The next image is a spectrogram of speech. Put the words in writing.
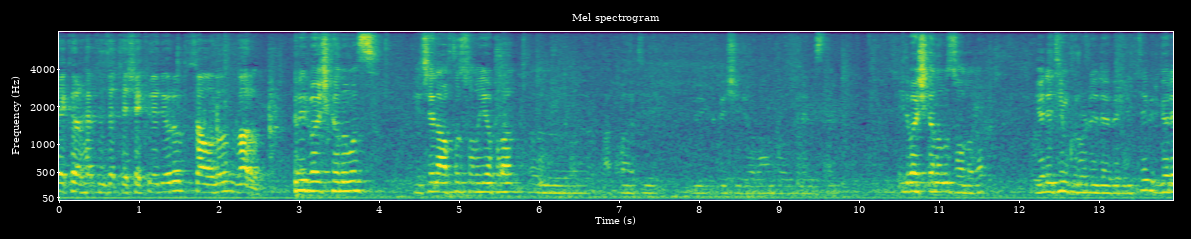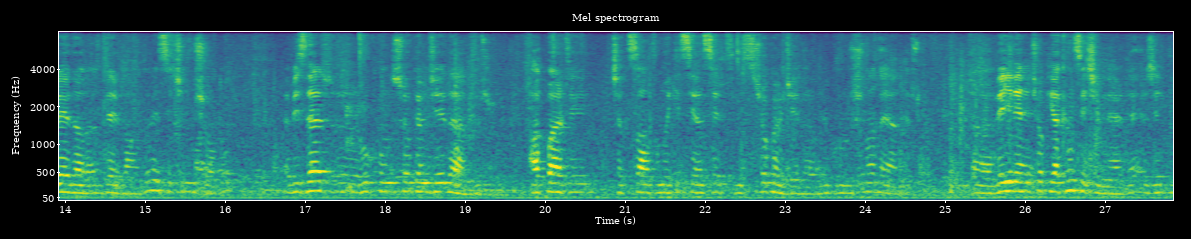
Tekrar hepinize teşekkür ediyorum. Sağ olun, var olun. İl Başkanımız geçen hafta sonu yapılan e, AK Parti Büyük Beşinci olan kongrelemizde İl Başkanımız olarak yönetim kurulu ile birlikte bir görev devraldı ve seçilmiş oldu. E, Bizler e, ruhumuz çok önceye dayanıyor. AK Parti çatısı altındaki siyasetimiz çok önceye dayanıyor, kuruluşuna dayanıyor. Ve yine çok yakın seçimlerde, özellikle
